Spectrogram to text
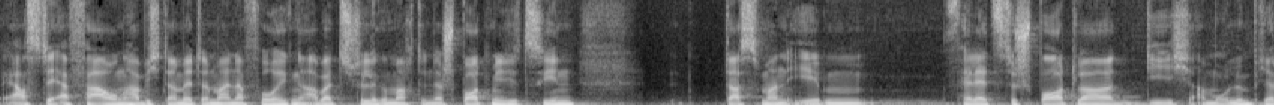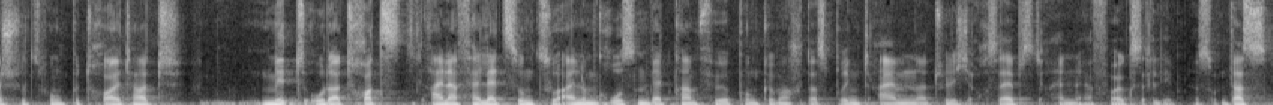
Erste Erfahrung habe ich damit in meiner vorigen Arbeitsstelle gemacht in der Sportmedizin, dass man eben verletzte Sportler, die ich am Olympiastützpunkt betreut hat, mit oder trotz einer Verletzung zu einem großen Wettkampfhöhepunkt gemacht. Das bringt einem natürlich auch selbst ein Erfolgserlebnis. Und das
